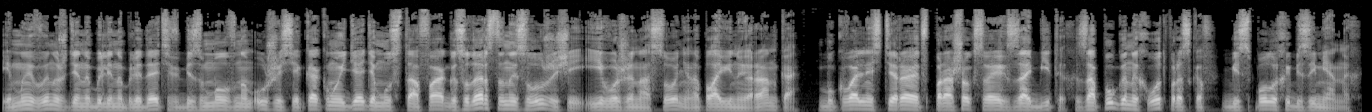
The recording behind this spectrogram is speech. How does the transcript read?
И мы вынуждены были наблюдать в безмолвном ужасе, как мой дядя Мустафа, государственный служащий, и его жена Соня, наполовину иранка, буквально стирают в порошок своих забитых, запуганных отпрысков, бесполых и безымянных.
